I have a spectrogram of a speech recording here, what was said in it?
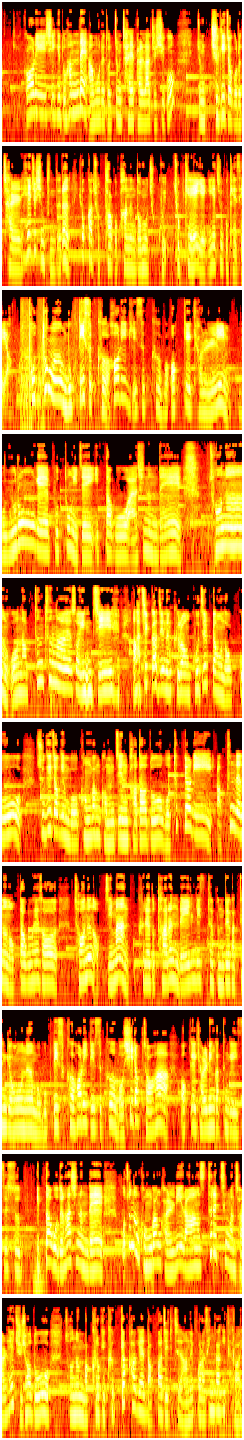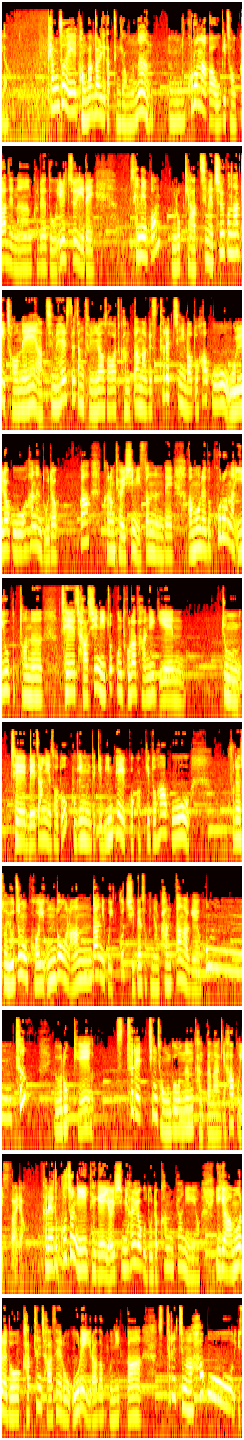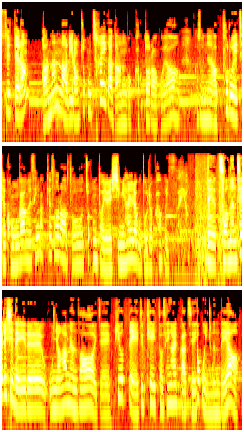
꺼리시기도 한데 아무래도 좀 잘 발라주시고 좀 주기적으로 잘 해주신 분들은 효과 좋다고 반응 너무 좋고, 좋게 얘기해주고 계세요. 보통은 목 디스크, 허리 디스크, 뭐 어깨 결림 뭐 이런 게 보통 이제 있다고 아시는데 저는 워낙 튼튼해서인지 아직까지는 그런 고질병은 없고 주기적인 뭐 건강검진 받아도 뭐 특별히 아픈 데는 없다고 해서 저는 없지만 그래도 다른 네일리스트 분들 같은 경우는 뭐 목 디스크, 허리 디스크, 뭐 시력 저하, 어깨 결림 같은 게 있을 수 있다고들 하시는데 꾸준한 건강 관리랑 스트레칭만 잘 해주셔도 저는 막 그렇게 급격하게 나빠지지 않을 거라 생각이 들어요. 평소에 건강관리 같은 경우는 음, 코로나가 오기 전까지는 그래도 일주일에 세네 번? 이렇게 아침에 출근하기 전에 아침에 헬스장 들려서 간단하게 스트레칭이라도 하고 오려고 하는 노력과 그런 결심이 있었는데 아무래도 코로나 이후부터는 제 자신이 조금 돌아다니기엔 좀 제 매장에서도 고객님들께 민폐일 것 같기도 하고 그래서 요즘은 거의 운동을 안 다니고 있고 집에서 그냥 간단하게 홈트? 요렇게 스트레칭 정도는 간단하게 하고 있어요. 그래도 꾸준히 되게 열심히 하려고 노력하는 편이에요. 이게 아무래도 같은 자세로 오래 일하다 보니까 스트레칭을 하고 있을 때랑 안 한 날이랑 조금 차이가 나는 것 같더라고요. 그래서 그냥 앞으로의 제 건강을 생각해서라도 조금 더 열심히 하려고 노력하고 있어요. 네, 저는 체리시 네일을 운영하면서 이제 피오 때 에듀케이터 생활까지 하고 있는데요.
